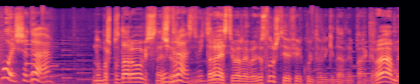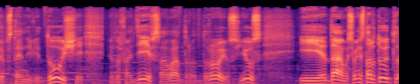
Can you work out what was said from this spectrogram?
Польше, да. Ну, может, поздороваемся сначала. Здравствуйте. Здравствуйте, уважаемые радиослушатели. В эфире культовой легендарной программы. Постоянный ведущий Петр Фадеев, Сова, Дро, Дро, Юс, Юс. И да, сегодня стартует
